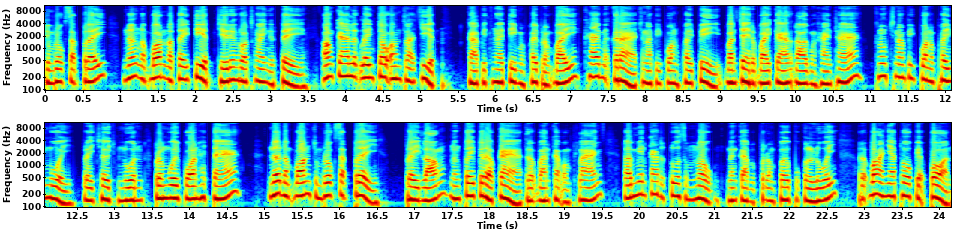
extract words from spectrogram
ជំរកសត្វព្រៃនិងតំបន់ដទៃទៀតជារៀងរាល់ថ្ងៃនោះទេអង្គការលើកលែងទោសអន្តរជាតិកាលពីថ្ងៃទី28ខែមករាឆ្នាំ2022បានចេញរបាយការណ៍ដោយបង្ហាញថាក្នុងឆ្នាំ2021ព្រៃឈើចំនួន6000ហិកតានៅតំបន់ជំរកសត្វព្រៃព្រៃឡង់និងព្រៃព្រះឱកាត្រូវបានកាប់បំផ្លាញ ដោយមានការទទួលសំណូកនិងការប្រព្រឹត្តអំពើពុករលួយរបស់អាជ្ញាធរពាក់ព័ន្ធ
